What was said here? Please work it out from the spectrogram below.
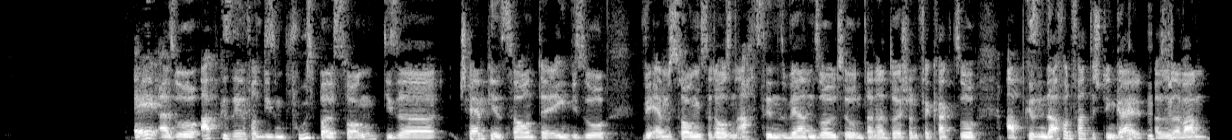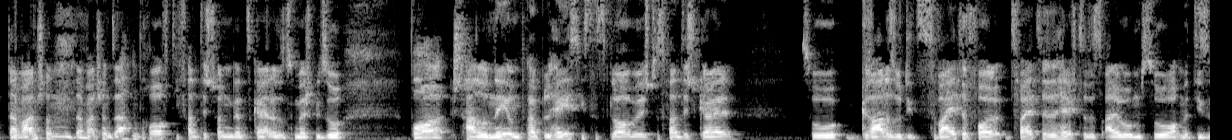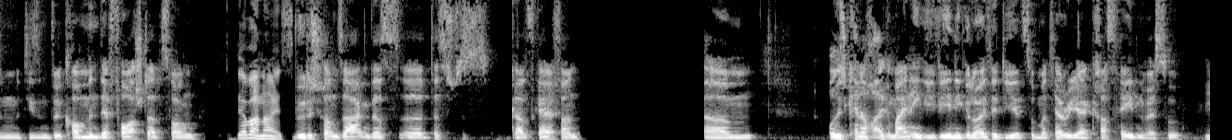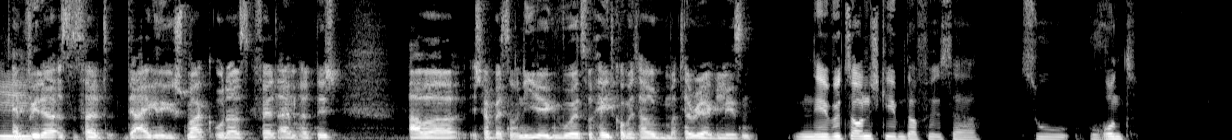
Ey, also abgesehen von diesem Fußballsong, dieser Champion Sound, der irgendwie so WM-Song 2018 werden sollte und dann hat Deutschland verkackt so. Abgesehen davon fand ich den geil. Also da waren, da waren schon, da waren schon Sachen drauf, die fand ich schon ganz geil. Also zum Beispiel so, boah, Chardonnay und Purple Haze hieß es, glaube ich. Das fand ich geil. So, gerade so die zweite Voll zweite Hälfte des Albums, so auch mit diesem, mit diesem Willkommen in der Vorstadt-Song. Der war nice. Würde schon sagen, dass, äh, dass ich das ganz geil fand. Ähm, und ich kenne auch allgemein irgendwie wenige Leute, die jetzt so Materia krass haten, weißt du? Mhm. Entweder ist es halt der eigene Geschmack oder es gefällt einem halt nicht. Aber ich habe jetzt noch nie irgendwo jetzt so Hate-Kommentare über Materia gelesen. Nee, würde es auch nicht geben, dafür ist er zu rund.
